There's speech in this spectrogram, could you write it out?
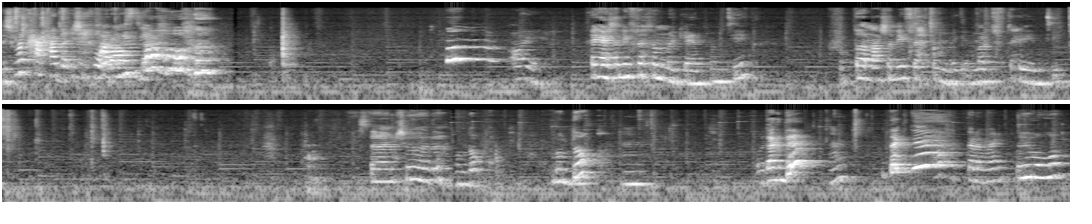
مش فاتحة حدا إشي فوق راسي أي هي عشان يفتح فمك يعني فهمتي؟ حطان عشان يفتح فمك يعني ما بتفتحيه انتي سلام شو هذا؟ بندق أمم. متأكدة؟ متأكدة؟ كراميل اي والله.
